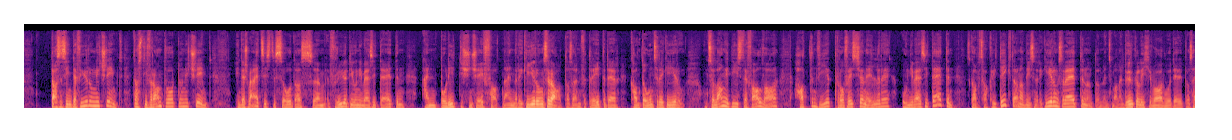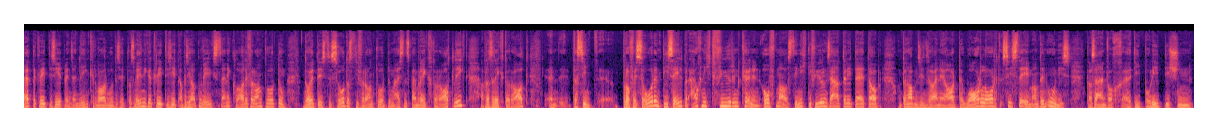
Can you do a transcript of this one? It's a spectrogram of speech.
dass es in der Führung nicht stimmt, dass die Verantwortung nicht stimmt. In der Schweiz ist es so, dass ähm, früher die Universitäten einen politischen Chef hatten, einen Regierungsrat, also einen Vertreter der Kantonsregierung. Und solange dies der Fall war, hatten wir professionellere Universitäten. Es gab zwar Kritik dann an diesen Regierungsräten und dann, wenn es mal ein bürgerlicher war, wurde er etwas härter kritisiert, wenn es ein linker war, wurde es etwas weniger kritisiert, aber sie hatten wenigstens eine klare Verantwortung. Und heute ist es so, dass die Verantwortung meistens beim Rektorat liegt, aber das Rektorat, ähm, das sind äh, Professoren, die selber auch nicht führen können, oftmals, die nicht die Führungsautorität haben. Und dann haben sie so eine Art Warlord-System an den Unis, dass einfach äh, die politischen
